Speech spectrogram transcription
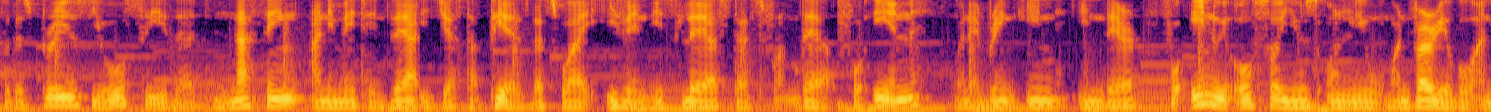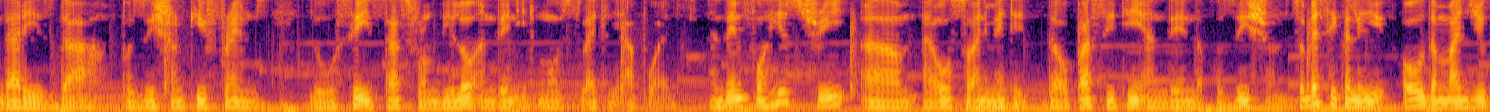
For the sprees you will see that nothing animated there. It just appears. That's why even its layer starts from there. For in when I bring in in there for in we also use only one variable and that is the position keyframes you will see it starts from below and then it moves slightly upwards. And then for history um, I also animated the opacity and then the position. So basically all the magic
